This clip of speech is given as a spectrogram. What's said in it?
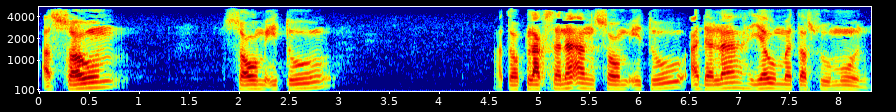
as-saum saum itu atau pelaksanaan saum itu adalah yauma tasumun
